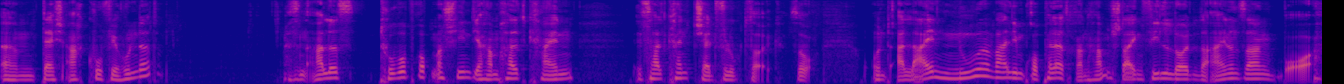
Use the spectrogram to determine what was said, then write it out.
ähm, Dash 8 Q400. Das sind alles Turboprop-Maschinen, die haben halt kein, ist halt kein Jetflugzeug. So. Und allein nur, weil die einen Propeller dran haben, steigen viele Leute da ein und sagen, boah,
